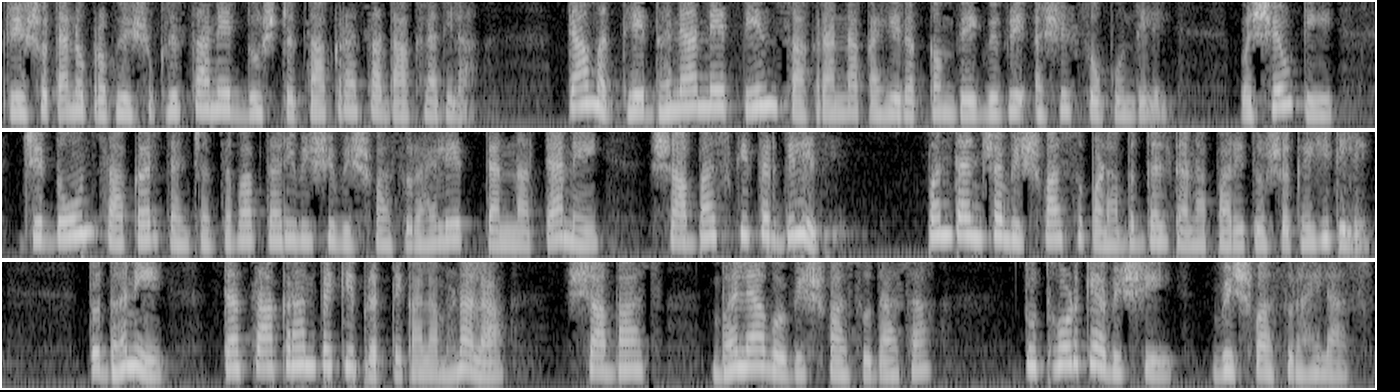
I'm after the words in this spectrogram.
प्रियश्रोत्यानो प्रभू यशू ख्रिस्ताने दुष्ट चाकराचा दाखला दिला. त्यामध्ये धन्याने तीन चाकरांना काही रक्कम वेगवेगळी अशी सोपून दिली व शेवटी जे दोन चाकर त्यांच्या जबाबदारीविषयी विश्वासू राहिले त्यांना त्याने शाबासकी तर दिलीच पण त्यांच्या विश्वासूपणाबद्दल त्यांना पारितोषिकही दिले. तो धनी त्या चाकरांपैकी प्रत्येकाला म्हणाला शाबास भल्या व विश्वासू दासा तू थोडक्याविषयी विश्वासू राहिलास.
